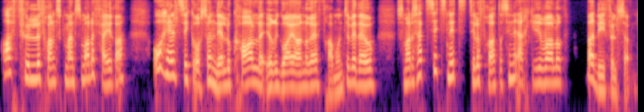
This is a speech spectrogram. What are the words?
av fulle franskmenn som hadde feira, og helt sikkert også en del lokale uruguayanere fra Montevideo som hadde sett sitt snitt til å frata sine erkerivaler verdifull søvn.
